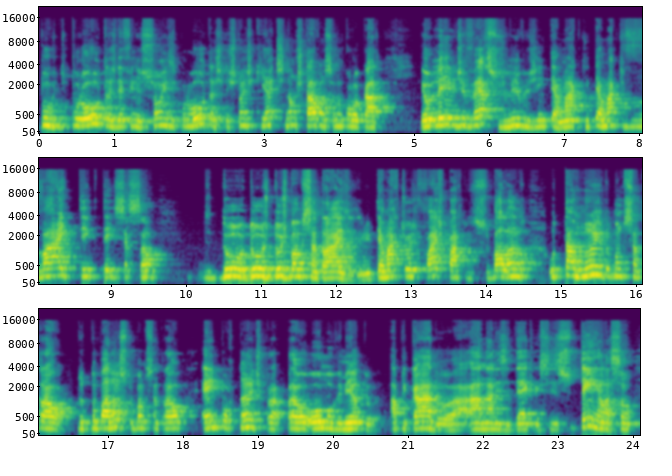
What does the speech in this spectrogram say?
por, por outras definições e por outras questões que antes não estavam sendo colocadas. Eu leio diversos livros de Intermarket. Intermarket vai ter que ter inserção do, do, dos bancos centrais. O Intermarket hoje faz parte disso. Balanço, o tamanho do Banco Central, do, do balanço do Banco Central é importante para o movimento aplicado à análise técnica. Isso tem relação.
